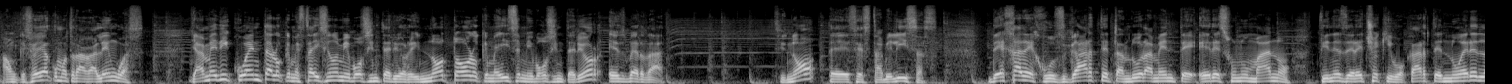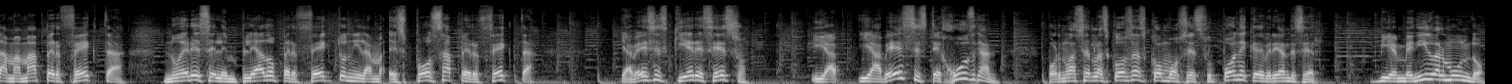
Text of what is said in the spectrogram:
aunque se oiga como tragalenguas. Ya me di cuenta lo que me está diciendo mi voz interior y no todo lo que me dice mi voz interior es verdad. Si no, te desestabilizas. Deja de juzgarte tan duramente. Eres un humano. Tienes derecho a equivocarte. No eres la mamá perfecta. No eres el empleado perfecto ni la esposa perfecta. Y a veces quieres eso. Y a, veces te juzgan por no hacer las cosas como se supone que deberían de ser. Bienvenido al mundo.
